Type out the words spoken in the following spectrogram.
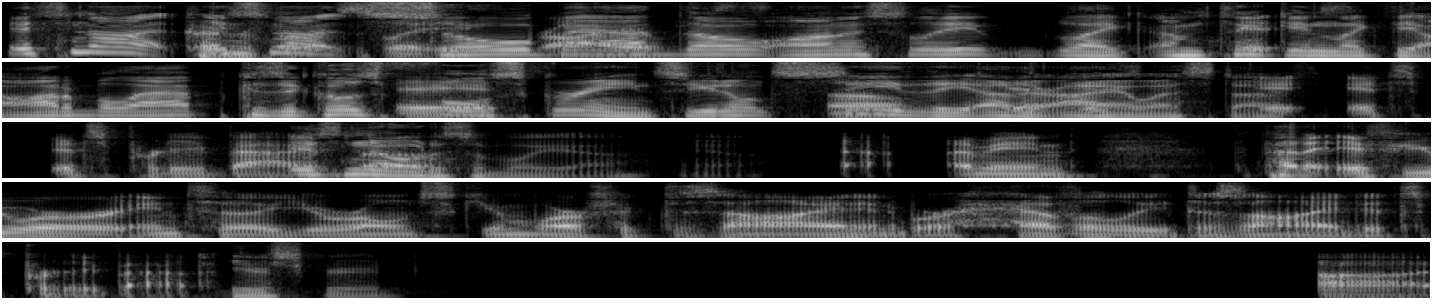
It's not. It's not so bad iOS though. Honestly, like I'm thinking like the Audible app because it goes full screen, so you don't see Oh, the other iOS stuff. It, it's it's pretty bad. it's though. noticeable. Yeah. Yeah. Yeah. I mean, depending if you were into your own skeuomorphic design and were heavily designed, it's pretty bad. You're screwed. Uh,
